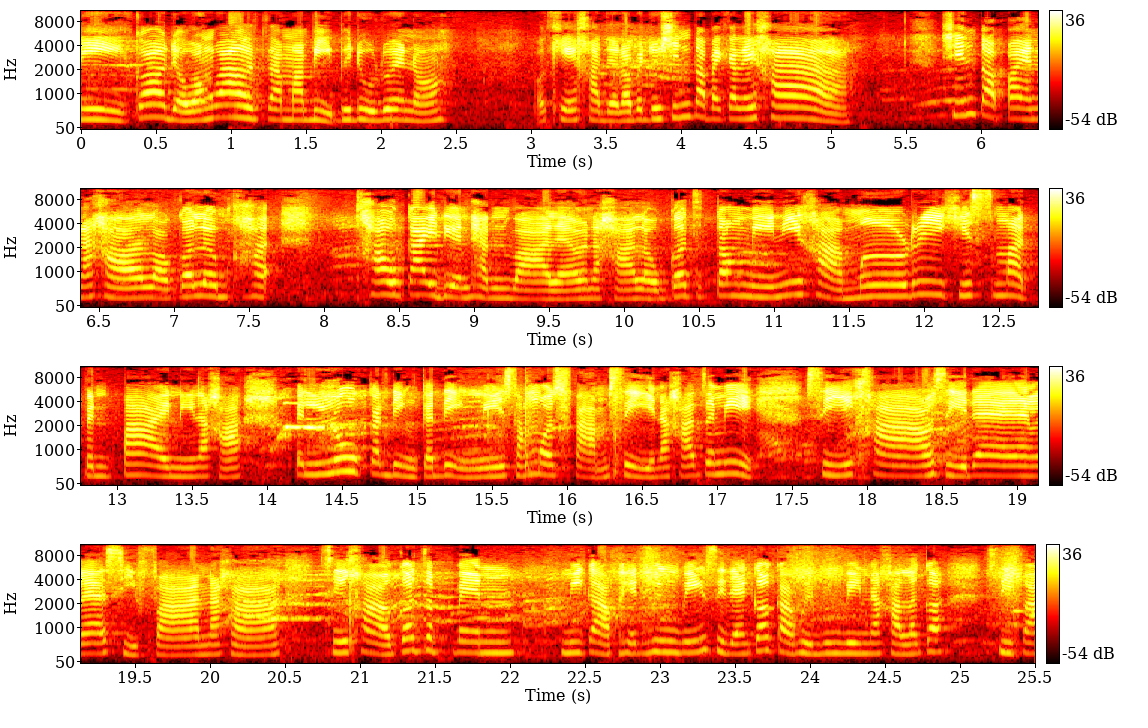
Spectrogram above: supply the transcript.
นี่ก็เดี๋ยวว่างๆจะมาบีบให้ดูด้วยเนาะ โอเคค่ะ เดี๋ยวเราไปดูชิ้นต่อไปกันเลยค่ะ ชิ้นต่อไปนะคะ เราก็เริ่มเข้าใกล้เดือนธันวาแล้วนะคะ เราก็จะต้องมีนี่ค่ะ Merry Christmas เป็นป้ายนี้นะคะ เป็นลูกกระดิ่งกระดิ่งมีทั้งหมด 3 สีนะคะ จะมีสีขาว สีแดงและสีฟ้านะคะ สีขาวก็จะเป็นมีกากเพชรวิงวิงสีแดงก็กากเพชรวิงวิงนะคะ แล้วก็สีฟ้า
